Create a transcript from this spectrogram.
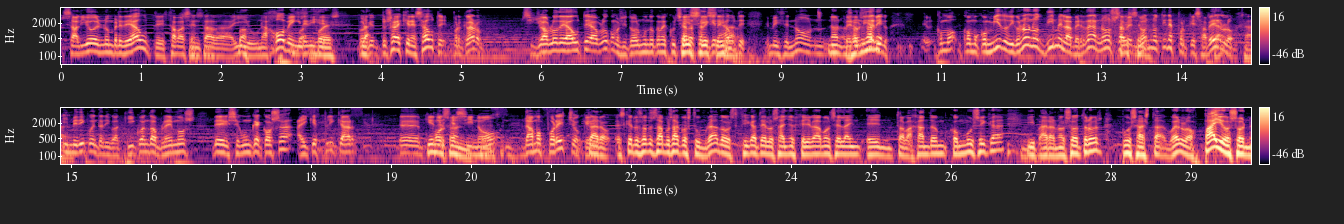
salió el nombre de Aute, estaba sentada ahí una joven y le dije, pues, porque tú sabes quién es Aute, porque claro. Si yo hablo de Aute, hablo como si todo el mundo que me escuchara Sí, sabe sí, quién sí, es claro. Aute. Y me dice, no, No, pero mira, también- digo, eh, como, como con miedo, digo, no, no, dime la verdad, no sabes. No, no tienes por qué saberlo. Claro, claro. Y me di cuenta, digo, aquí cuando hablemos de según qué cosa, hay que explicar eh, ¿Quiénes porque son? si no, damos por hecho que... Claro, es que nosotros estamos acostumbrados, fíjate los años que llevamos en la in- en- trabajando con música y para nosotros, pues hasta, bueno, los payos son,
